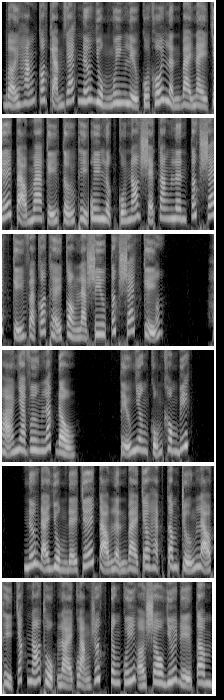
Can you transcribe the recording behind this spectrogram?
Bởi hắn có cảm giác nếu dùng nguyên liệu của khối lệnh bài này chế tạo ma kỹ tử thì uy lực của nó sẽ tăng lên tất sát kỹ và có thể còn là siêu tất sát kỹ. Hỏa Nha Vương lắc đầu. Tiểu nhân cũng không biết. Nếu đã dùng để chế tạo lệnh bài cho hạt tâm trưởng lão thì chắc nó thuộc loại quặng rất trân quý ở sâu dưới địa tâm.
